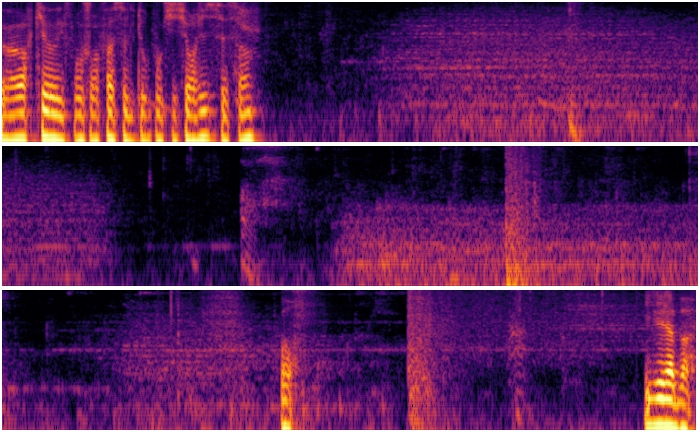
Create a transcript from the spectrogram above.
Tu qu'il faut que je refasse le tour pour qu'il surgisse, c'est ça Bon. Il est là-bas.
